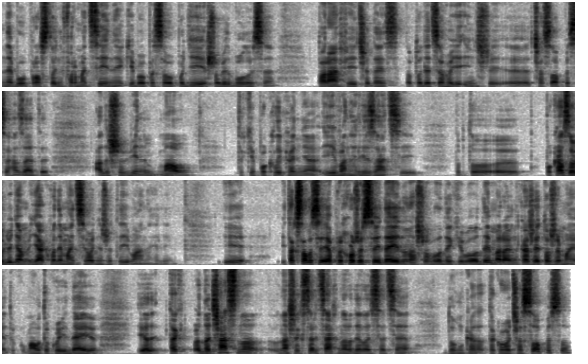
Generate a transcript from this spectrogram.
не був просто інформаційний, який би описував події, що відбулося в парафії чи десь. Тобто для цього є інші е, часописи, газети але щоб він мав таке покликання євангелізації, тобто е, показував людям, як вони мають сьогодні жити Євангелієм. І, і так сталося, я приходжу з цією ідеєю до нашого владики Володимира, він каже, я теж маю таку, мав таку ідею. І так одночасно в наших серцях народилася ця думка такого часопису.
